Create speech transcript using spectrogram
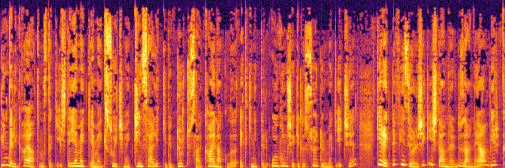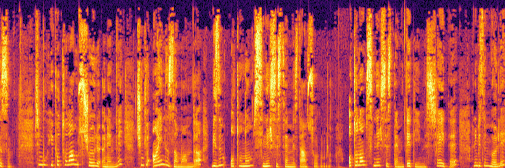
gündelik hayatımızdaki işte yemek yemek, su içmek, cinsellik gibi dürtüsel kaynaklı etkinlikleri uygun şekilde sürdürmek için gerekli fizyolojik işlemleri düzenleyen bir kısım. Şimdi bu hipotalamus şöyle önemli. Çünkü aynı zamanda bizim otonom sinir sistemimizden sorumlu. Otonom sinir sistemi dediğimiz şey de hani bizim böyle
